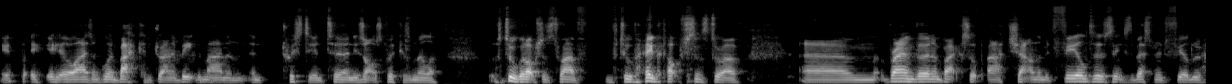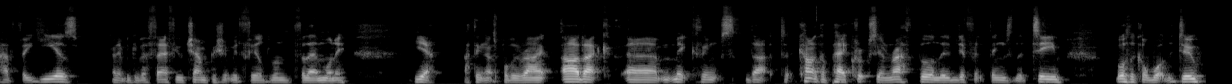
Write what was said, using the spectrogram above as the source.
he? He, he relies on going back and trying to beat the man and, and twisty and turn. He's not as quick as Miller. Two good options to have. Two very good options to have. Um, Brian Vernon backs up our chat on the midfielders. Thinks the best midfielder we've had for years. And it would give a fair few championship midfield run for their money. Yeah, I think that's probably right. Ardak, uh, Mick thinks that can't compare Crooksy and Rathbone. They do different things in the team. Both are called what they do.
